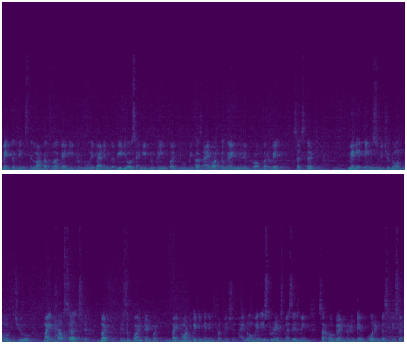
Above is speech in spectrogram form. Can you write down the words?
make the things a lot of work I need to do regarding the videos I need to bring for you because I want to guide you in a proper way such that many things which you don't know which you might have searched but disappointed but by not getting an information. I know many students message me sir how to enter into a core industry sir?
